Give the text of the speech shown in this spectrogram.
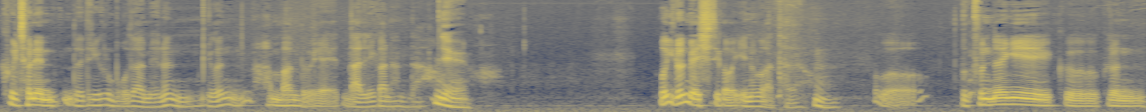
그걸 전에 너희들이 이걸 못하면은 이건 한반도에 난리가 난다. 네. 뭐 이런 메시지가 있는 것 같아요. 음. 뭐 분명히 그 그런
